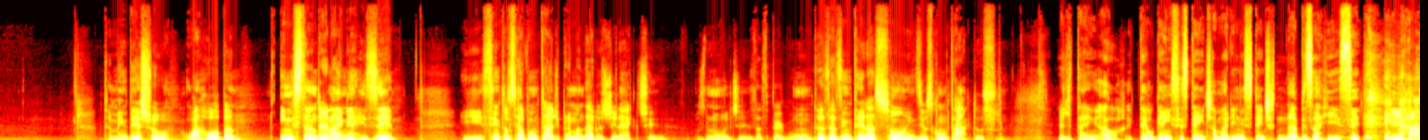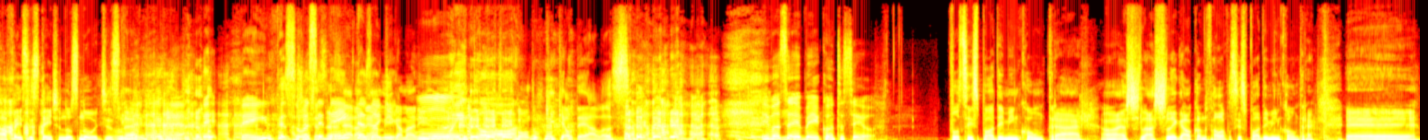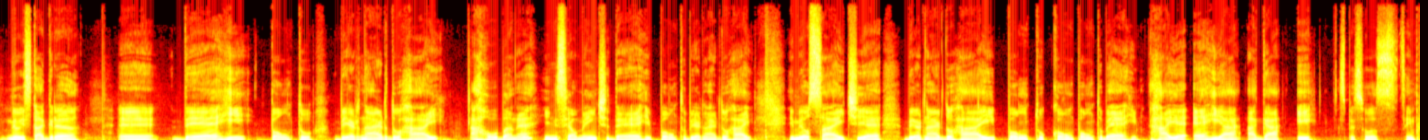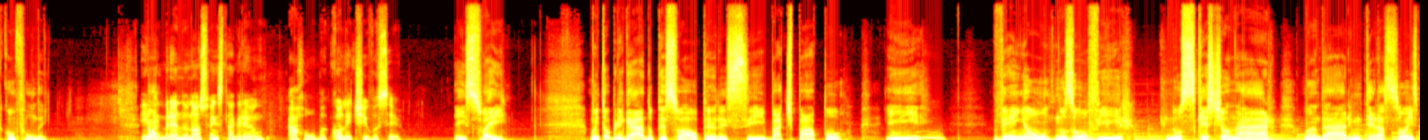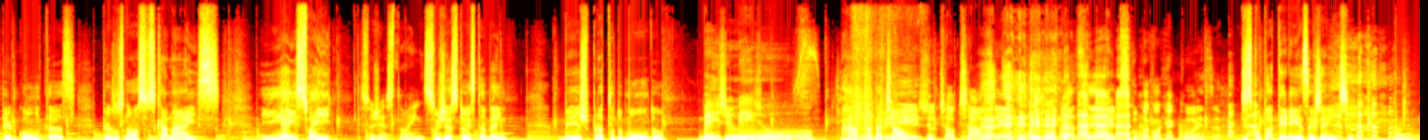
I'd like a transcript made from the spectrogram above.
Também deixo o arroba, insta underline RZ. E sintam-se à vontade para mandar os direct, os nudes, as perguntas, as interações e os contatos. Ele tá em. Ó, tem alguém insistente, a Marina insistente na bizarrice e Rafa insistente nos nudes, né? É, tem, tem pessoas A gente sedentas né, aqui. amiga Marina? Muito. Conta o que, que é o delas. E você, B, conta o seu. Vocês podem me encontrar. ó, acho, acho legal quando fala vocês podem me encontrar. É, meu Instagram é dr.bernardorai, arroba, né? Inicialmente dr.bernardorai. E meu site é bernardorai.com.br. Rai é R-A-H-E. As pessoas sempre confundem. E lembrando o nosso Instagram, arroba coletivo ser. Isso aí. Muito obrigado, pessoal, por esse bate-papo. E venham nos ouvir, nos questionar, mandar interações, perguntas pelos nossos canais. E é isso aí. Sugestões. Sugestões também. Beijo pra todo mundo. Beijo. Beijo. Rafa, dá tchau. Beijo, tchau, tchau, gente. Foi um prazer. Desculpa qualquer coisa. Desculpa a Tereza, gente.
